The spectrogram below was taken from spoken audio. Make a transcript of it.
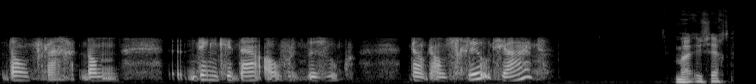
dan, vraag, dan denk je na over het bezoek. Nou, dan schreeuwt je hart. Maar u zegt,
